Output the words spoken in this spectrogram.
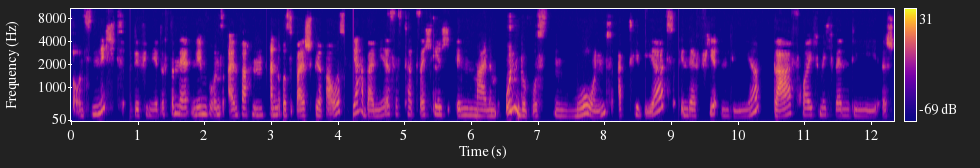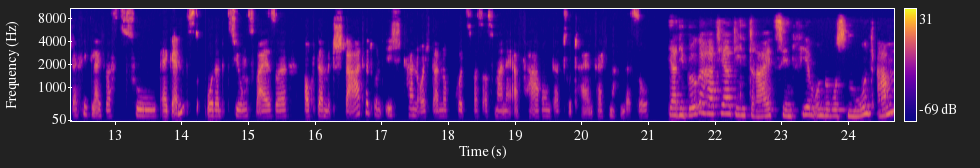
bei uns nicht definiert ist, dann ne-, nehmen wir uns einfach ein anderes Beispiel raus. Ja, bei mir ist es tatsächlich in meinem unbewussten Mond aktiviert, in der vierten Linie da freue ich mich, wenn die äh, Steffi gleich was zu ergänzt oder beziehungsweise auch damit startet und ich kann euch dann noch kurz was aus meiner Erfahrung dazu teilen. Vielleicht machen wir es so. Ja, die Bürger hat ja die 13.4 im unbewussten Mond am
